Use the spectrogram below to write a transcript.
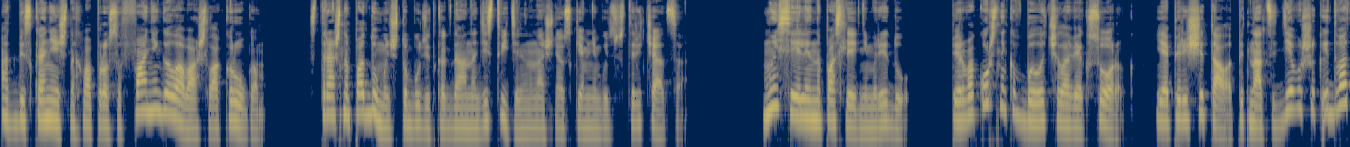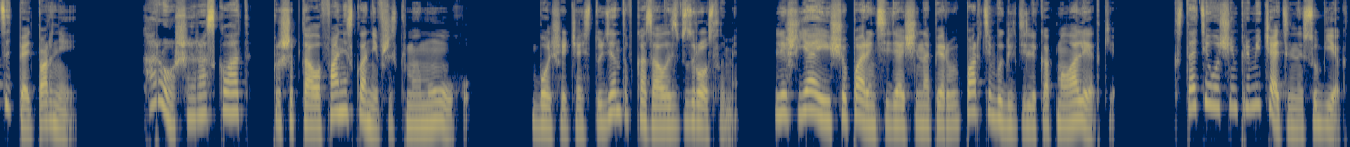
От бесконечных вопросов Фани голова шла кругом. Страшно подумать, что будет, когда она действительно начнет с кем-нибудь встречаться. Мы сели на последнем ряду. Первокурсников было человек 40. Я пересчитала 15 девушек и 25 парней. «Хороший расклад», — прошептала Фанни, склонившись к моему уху. Большая часть студентов казалась взрослыми. Лишь я и еще парень, сидящий на первой парте, выглядели как малолетки. Кстати, очень примечательный субъект.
